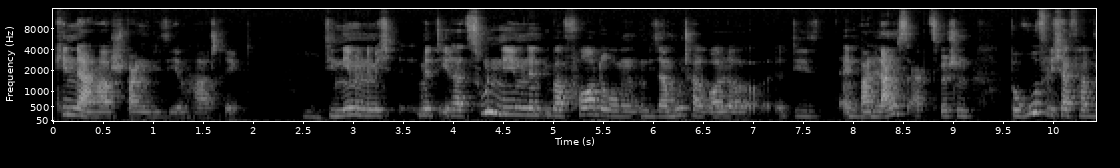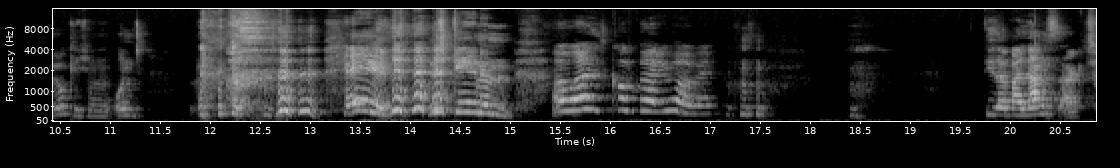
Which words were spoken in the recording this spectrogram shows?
Kinderhaarspangen, die sie im Haar trägt. Die nehmen nämlich mit ihrer zunehmenden Überforderung in dieser Mutterrolle die, ein Balanceakt zwischen beruflicher Verwirklichung und Hey, nicht gähnen! Aber es kommt gerade über weg. Dieser Balanceakt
